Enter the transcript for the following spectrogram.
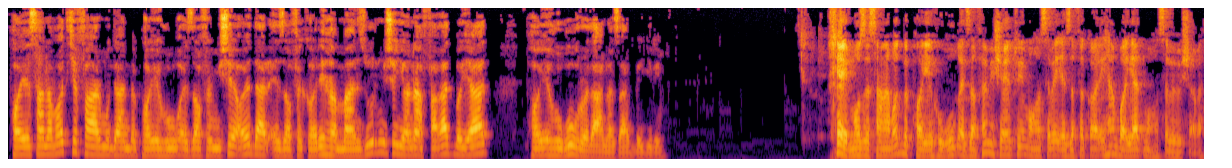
پای سنوات که فرمودن به پای حقوق اضافه میشه آیا در اضافه کاری هم منظور میشه یا نه؟ فقط باید پای حقوق رو در نظر بگیریم. خیر موضع سنوات به پای حقوق اضافه میشه. توی محاسبه اضافه کاری هم باید محاسبه بشود.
